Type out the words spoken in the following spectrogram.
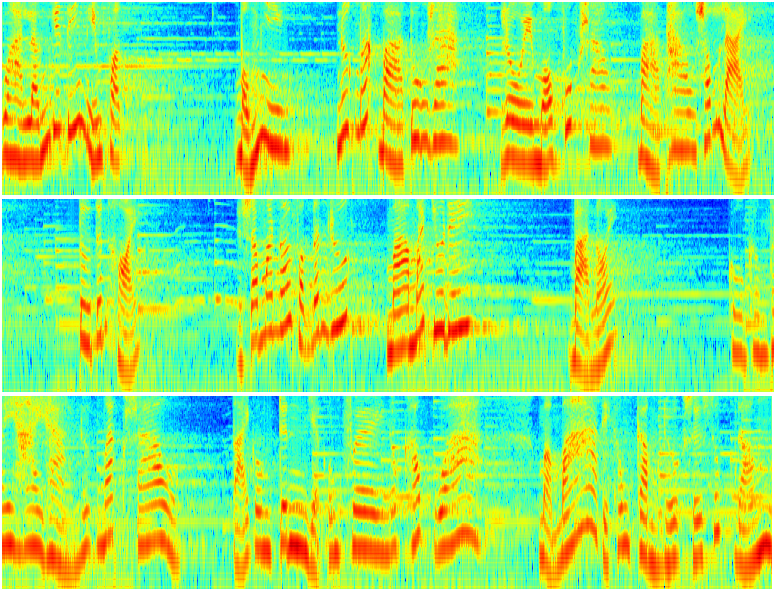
hòa lẫn với tiếng niệm phật. Bỗng nhiên, nước mắt bà tuôn ra, rồi một phút sau, bà thao sống lại. Tư tính hỏi, sao má nói phật đến rước mà má chưa đi? Bà nói, Con không thấy hai hàng nước mắt sao? Tại con Trinh và con Phê nó khóc quá, Mà má thì không cầm được sự xúc động.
